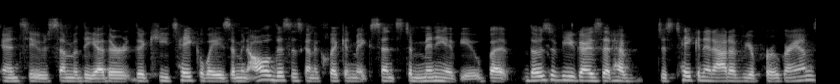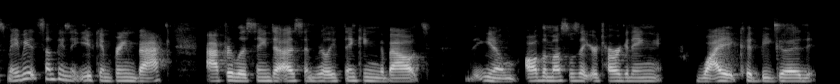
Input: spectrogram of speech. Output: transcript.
into some of the other the key takeaways. I mean all of this is going to click and make sense to many of you but those of you guys that have just taken it out of your programs maybe it's something that you can bring back after listening to us and really thinking about you know all the muscles that you're targeting why it could be good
